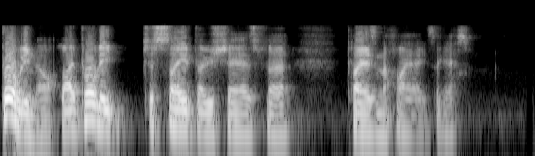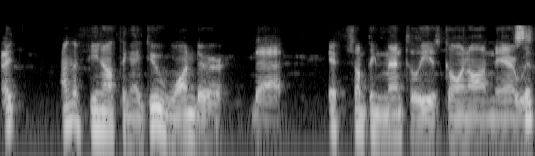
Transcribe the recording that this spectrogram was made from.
probably not. Like probably just save those shares for players in the high eights, I guess. I on the Finau thing, I do wonder that if something mentally is going on there with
